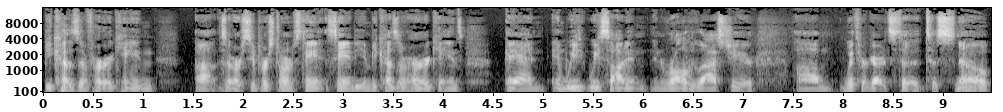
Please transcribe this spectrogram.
because of hurricane uh, or superstorm Sandy and because of hurricanes and and we we saw it in, in Raleigh last year um, with regards to to snow,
